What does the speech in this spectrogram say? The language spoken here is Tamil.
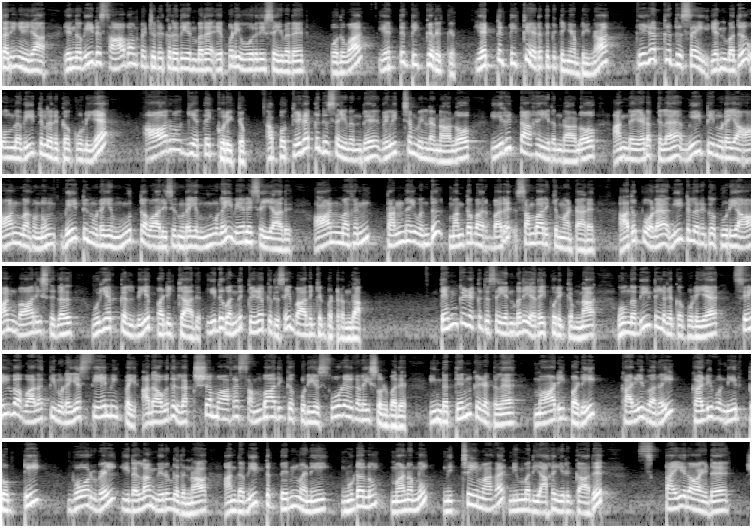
சரிங்க ஐயா எங்கள் வீடு சாபம் பெற்றிருக்கிறது என்பதை எப்படி உறுதி செய்வது? பொதுவாக எட்டு திக்கு இருக்குது எட்டு திக்கு எடுத்துக்கிட்டீங்க அப்படின்னா கிழக்கு திசை என்பது உங்கள் வீட்டில் இருக்கக்கூடிய ஆரோக்கியத்தை குறிக்கும். அப்போ கிழக்கு திசை வந்து வெளிச்சம் இல்லைனாலோ இருட்டாக இருந்தாலோ அந்த இடத்துல வீட்டினுடைய ஆண்மகனும் வீட்டினுடைய மூத்த வாரிசினுடைய மூளை வேலை செய்யாது. ஆண்மகன் தந்தை வந்து மந்தபா இருப்பாரு சம்பாதிக்க மாட்டாரு. அதுபோல வீட்டில் இருக்கக்கூடிய ஆண் வாரிசுகள் உயர்கல்வியை படிக்காது. இது வந்து கிழக்கு திசை பாதிக்கப்பட்டிருந்தா. தென்கிழக்கு திசை என்பது எதை குறிக்கும்னா உங்கள் வீட்டில் இருக்கக்கூடிய செல்வ வளத்தினுடைய சேமிப்பை அதாவது லட்சமாக சம்பாதிக்கக்கூடிய சூழல்களை சொல்வது. இந்த தென்கிழக்கில் மாடிப்படி கழிவறை கழிவு நீர் தொட்டி போர்வெல் இதெல்லாம் இருந்ததுன்னா அந்த வீட்டு பெண்மணி உடலும் மனமும் நிச்சயமாக நிம்மதியாக இருக்காது. தைராய்டு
